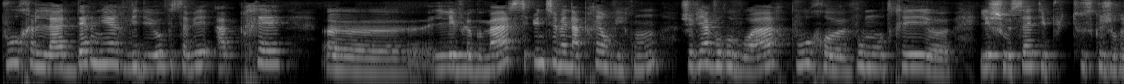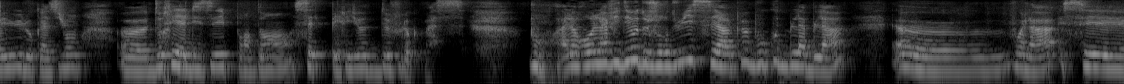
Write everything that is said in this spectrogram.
pour la dernière vidéo, vous savez, après euh, les vlogmas, une semaine après environ, je viens vous revoir pour euh, vous montrer euh, les chaussettes et puis tout ce que j'aurais eu l'occasion de réaliser pendant cette période de vlogmas. Bon, alors la vidéo d'aujourd'hui, c'est un peu beaucoup de blabla. voilà, c'est,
